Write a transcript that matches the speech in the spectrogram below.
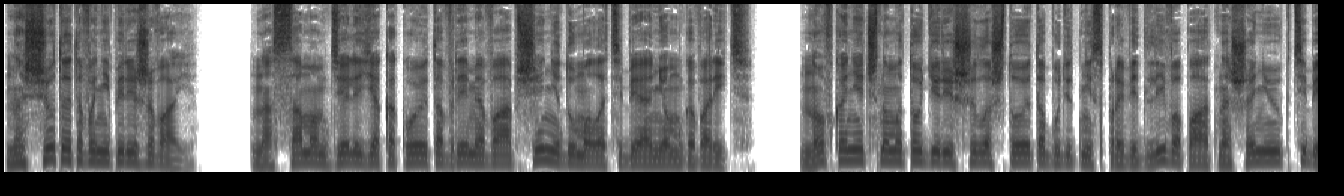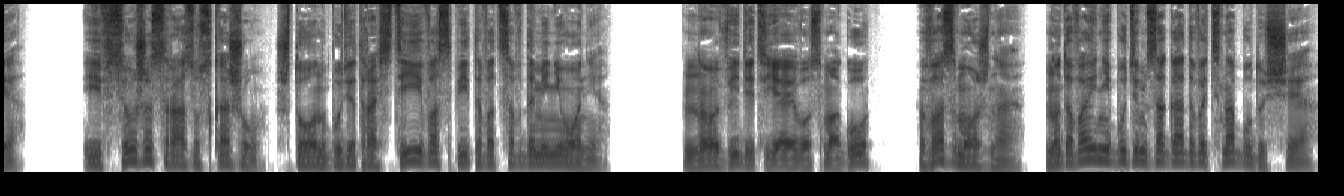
«Насчет этого не переживай. На самом деле я какое-то время вообще не думала тебе о нем говорить но в конечном итоге решила, что это будет несправедливо по отношению к тебе. И все же сразу скажу, что он будет расти и воспитываться в Доминионе. Но видеть я его смогу? Возможно, но давай не будем загадывать на будущее.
